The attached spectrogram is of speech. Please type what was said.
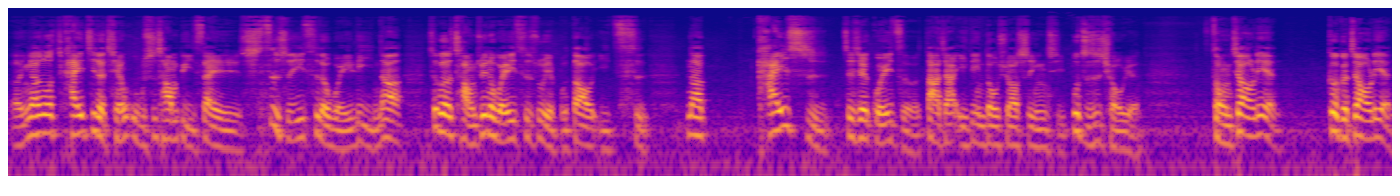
呃，应该说开季的前五十场比赛，四十一次的违例，那这个场均的违例次数也不到一次。那开始这些规则，大家一定都需要适应期，不只是球员，总教练、各个教练。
